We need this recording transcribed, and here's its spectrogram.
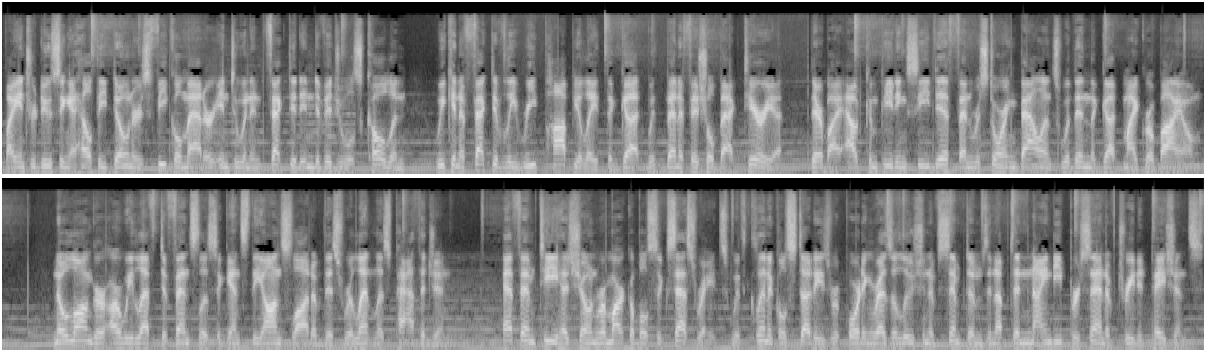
By introducing a healthy donor's fecal matter into an infected individual's colon, we can effectively repopulate the gut with beneficial bacteria, thereby outcompeting C. diff and restoring balance within the gut microbiome. No longer are we left defenseless against the onslaught of this relentless pathogen. FMT has shown remarkable success rates, with clinical studies reporting resolution of symptoms in up to 90% of treated patients.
